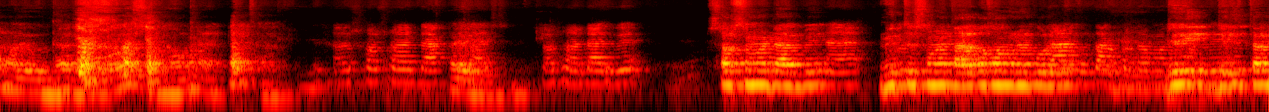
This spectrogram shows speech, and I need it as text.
আমাদের উদ্ধার হওয়ার সম্ভাবনা একটা থাকে। সবসময় ডাকবে হ্যাঁ মৃত্যুর সময় তার কথা মনে পড়বে। যদি যদি তার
